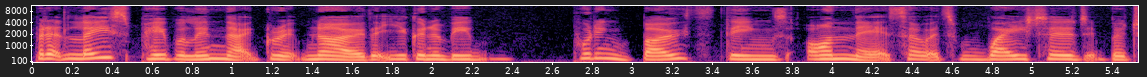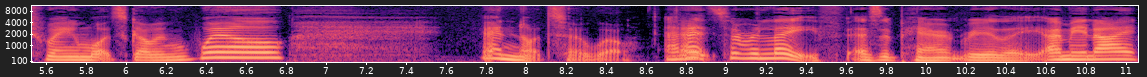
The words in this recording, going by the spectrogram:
but at least people in that group know that you're going to be putting both things on there. So it's weighted between what's going well and not so well. And it's a relief as a parent, really. I mean, I,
